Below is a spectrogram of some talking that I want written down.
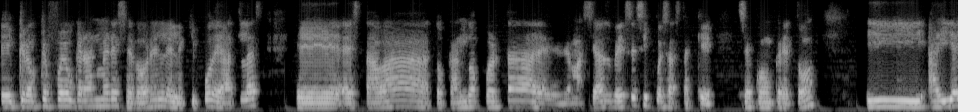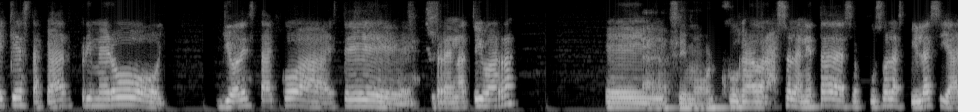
eh, creo que fue un gran merecedor el equipo de Atlas eh, estaba tocando a puerta eh, demasiadas veces y pues hasta que se concretó. Y ahí hay que destacar primero, yo destaco a este Renato Ibarra. Eh, ah. Jugadorazo, la neta, se puso las pilas y ha,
